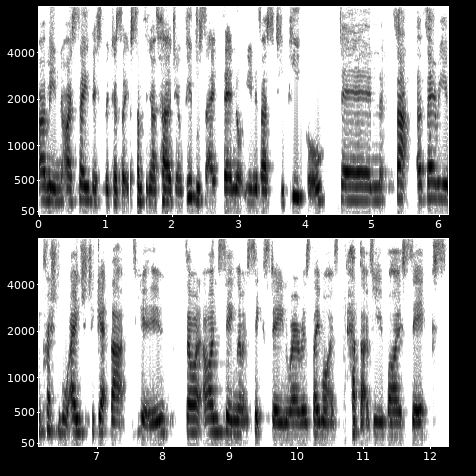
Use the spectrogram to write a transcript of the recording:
I mean, I say this because it's something I've heard young people say they're not university people then that a very impressionable age to get that view. So I, am seeing them at 16, whereas they might have had that view by six.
